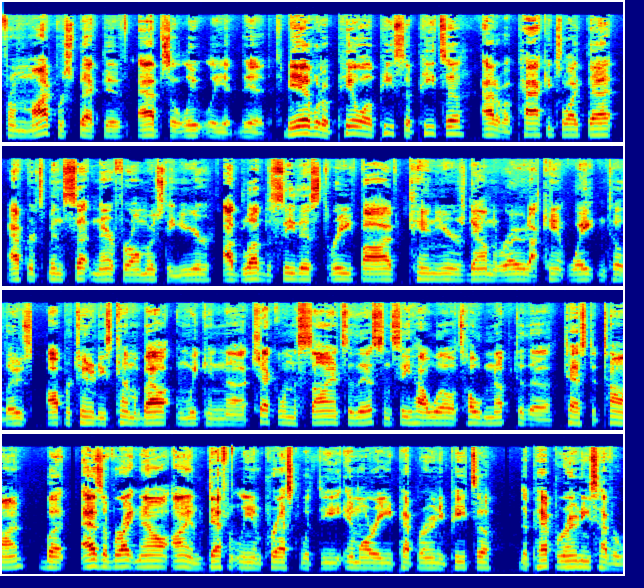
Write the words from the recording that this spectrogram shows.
from my perspective, absolutely it did. To be able to peel a piece of pizza out of a package like that after it's been sitting there for almost a year, I'd love to see this three, five, ten years down the road. I can't wait until those opportunities come about and we can uh, check on the science of this and see how well it's holding up to the test of time. But as of right now, I am definitely impressed with the MRE pepperoni pizza. The pepperonis have a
